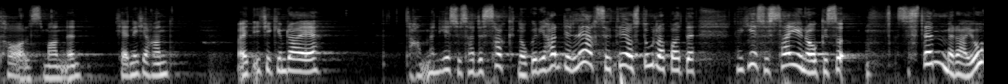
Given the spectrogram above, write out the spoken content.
Talsmannen. Kjenner ikke han? Vet ikke hvem det er. Da, men Jesus hadde sagt noe. De hadde lært seg til å stole på at når Jesus sier noe, så, så, stemmer det jo.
